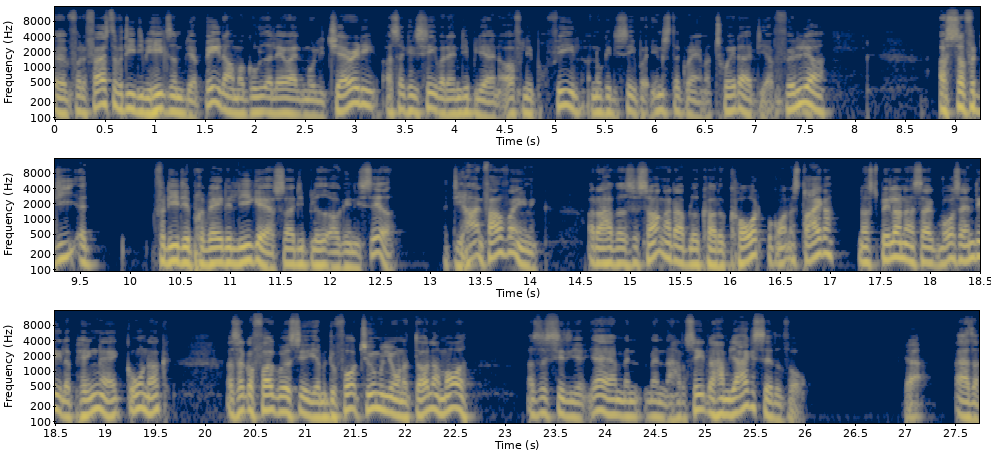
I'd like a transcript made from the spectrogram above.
Øh, For det første, fordi de hele tiden bliver bedt om at gå ud og lave alt muligt charity, og så kan de se, hvordan de bliver en offentlig profil, og nu kan de se på Instagram og Twitter, at de har følgere. Og så fordi, at, fordi det er private ligaer, så er de blevet organiseret. At de har en fagforening. Og der har været sæsoner, der er blevet kottet kort på grund af strækker, når spillerne har sagt, at vores andel af pengene er ikke god nok. Og så går folk ud og siger, jamen du får 20 millioner dollar om året. Og så siger de, ja ja, men, men har du set, hvad ham jakkesættet får? Ja. Altså,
